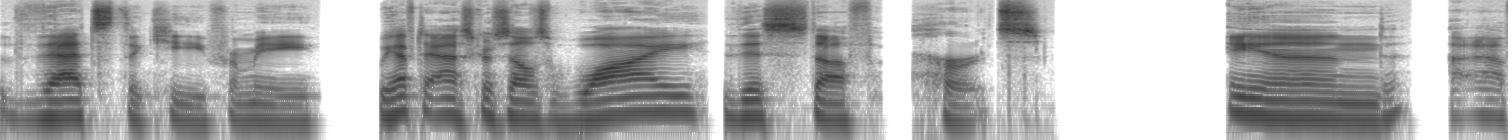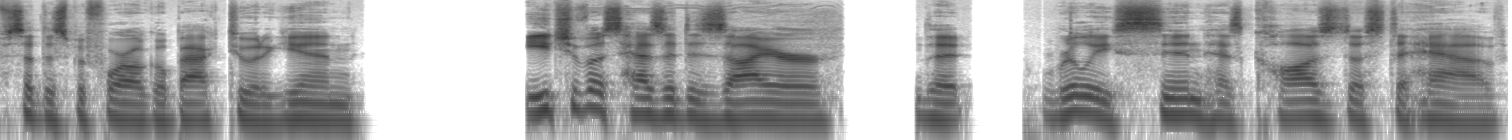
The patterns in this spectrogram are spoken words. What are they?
that's the key for me. We have to ask ourselves why this stuff hurts. And I've said this before, I'll go back to it again. Each of us has a desire that really sin has caused us to have,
